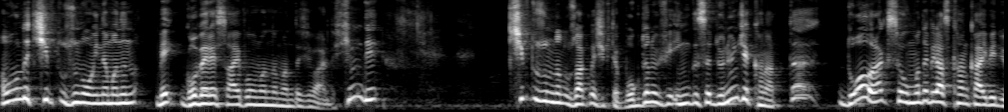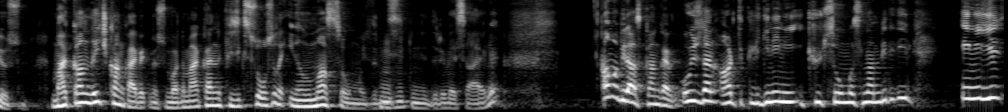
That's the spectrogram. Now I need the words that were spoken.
Ama bunda çift uzun oynamanın ve Gobert'e sahip olmanın avantajı vardı. Şimdi çift uzundan uzaklaşıp işte Bogdanovic ve Inglis'e dönünce kanatta doğal olarak savunmada biraz kan kaybediyorsun. Mike Conley'de hiç kan kaybetmiyorsun bu arada. Mike Conley fiziksiz olsa da inanılmaz savunmacıdır, disiplinlidir vesaire. Ama biraz kan kaybediyor. O yüzden artık ligin en iyi 2-3 savunmasından biri değil. En iyi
